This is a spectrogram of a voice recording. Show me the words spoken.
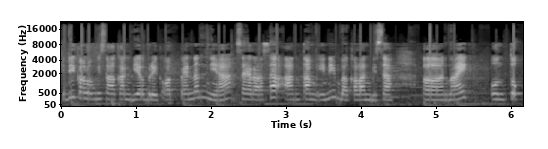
Jadi kalau misalkan dia breakout pennantnya, saya rasa Antam ini bakalan bisa uh, naik untuk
